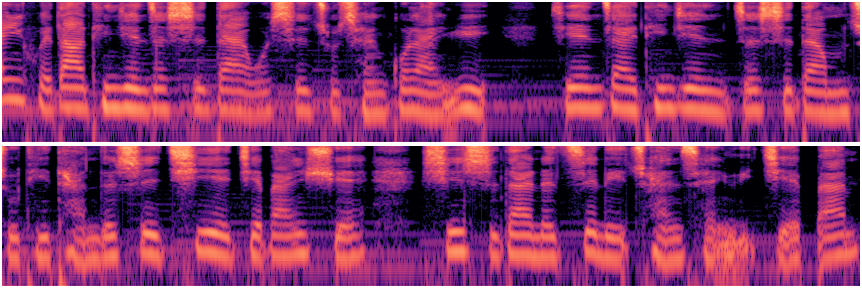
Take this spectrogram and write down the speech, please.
欢迎回到《听见这世代》，我是主持人郭兰玉。今天在《听见这世代》，我们主题谈的是企业接班学，新时代的治理传承与接班。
